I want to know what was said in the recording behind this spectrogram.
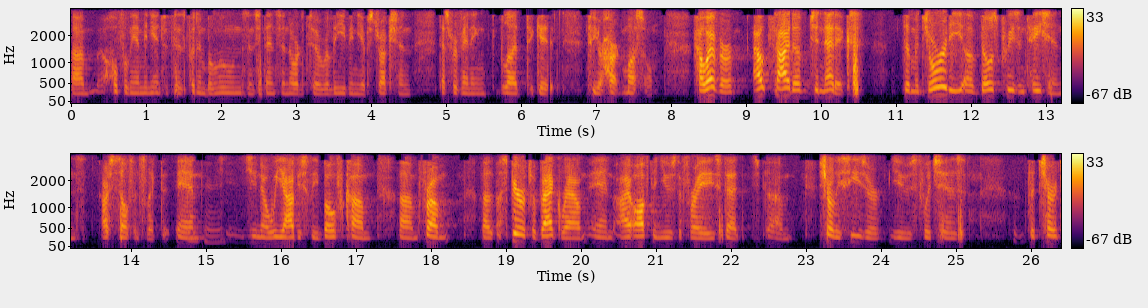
um, hopefully in many instances put in balloons and stents in order to relieve any obstruction that's preventing blood to get to your heart muscle. However, outside of genetics, the majority of those presentations are self-inflicted. And, mm-hmm. you know, we obviously both come um, from a, a spiritual background, and I often use the phrase that um, Shirley Caesar used, which is the church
